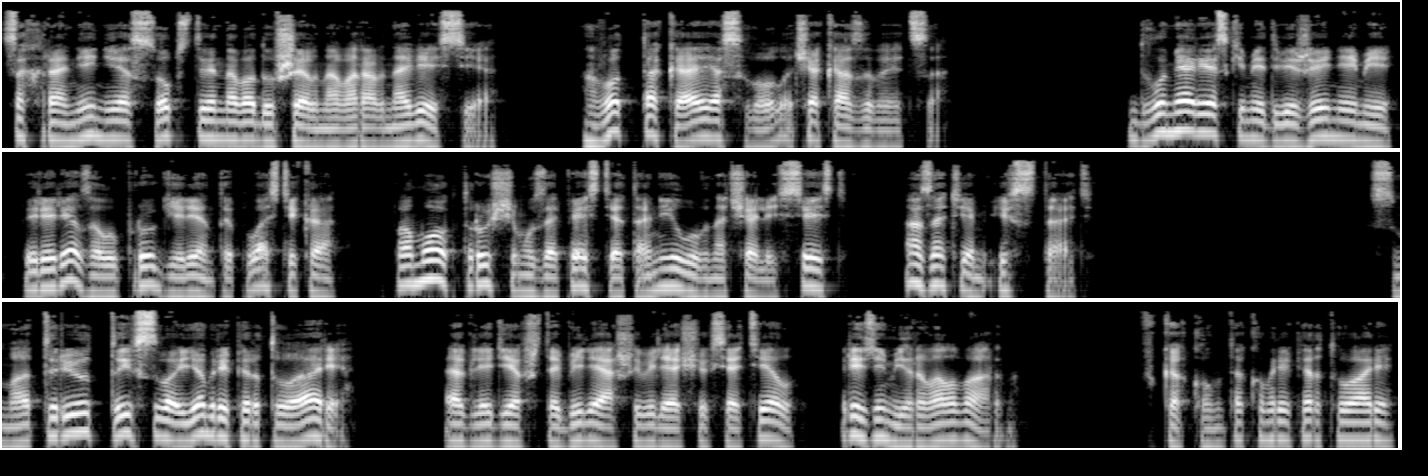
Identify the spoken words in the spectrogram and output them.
сохранения собственного душевного равновесия. Вот такая сволочь оказывается. Двумя резкими движениями перерезал упругие ленты пластика, помог трущему запястье Танилу вначале сесть, а затем и встать. «Смотрю, ты в своем репертуаре», — оглядев штабеля шевелящихся тел, резюмировал Варн. «В каком таком репертуаре?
